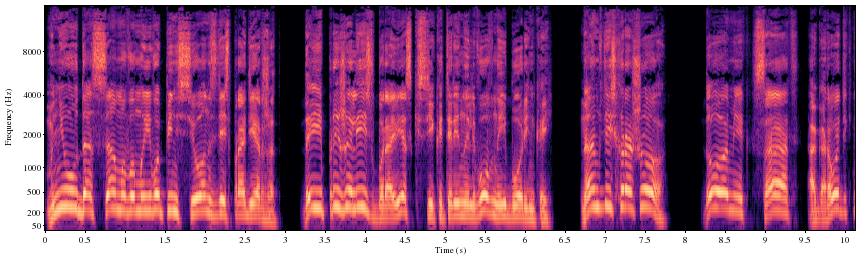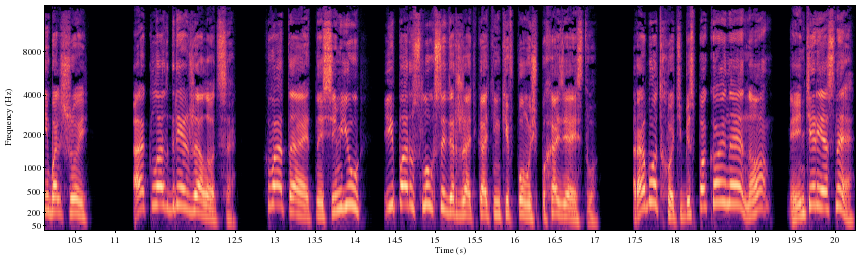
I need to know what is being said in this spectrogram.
Мню до самого моего пенсион здесь продержат, да и прижились в Боровеске с Екатериной Львовной и Боренькой. Нам здесь хорошо. Домик, сад, огородик небольшой. А клад грех жаловаться. Хватает на семью и пару слуг содержать Катеньке в помощь по хозяйству. Работа хоть и беспокойная, но интересная.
